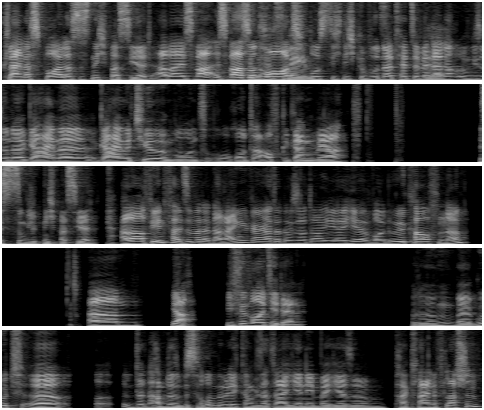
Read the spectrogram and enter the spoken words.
kleiner Spoiler, es ist nicht passiert, aber es war, es war so ein Ort, wo es dich nicht gewundert hätte, wenn ja. da noch irgendwie so eine geheime, geheime Tür irgendwo und runter aufgegangen wäre. Ist zum Glück nicht passiert. Aber auf jeden Fall sind wir dann da reingegangen, hat dann gesagt, ah, ja, hier, wollt Öl kaufen, ne? Ähm, ja, wie viel wollt ihr denn? Ja, gut. Äh, dann haben wir ein bisschen rumbewegt, haben gesagt, ah, hier nehmen wir hier so ein paar kleine Flaschen.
